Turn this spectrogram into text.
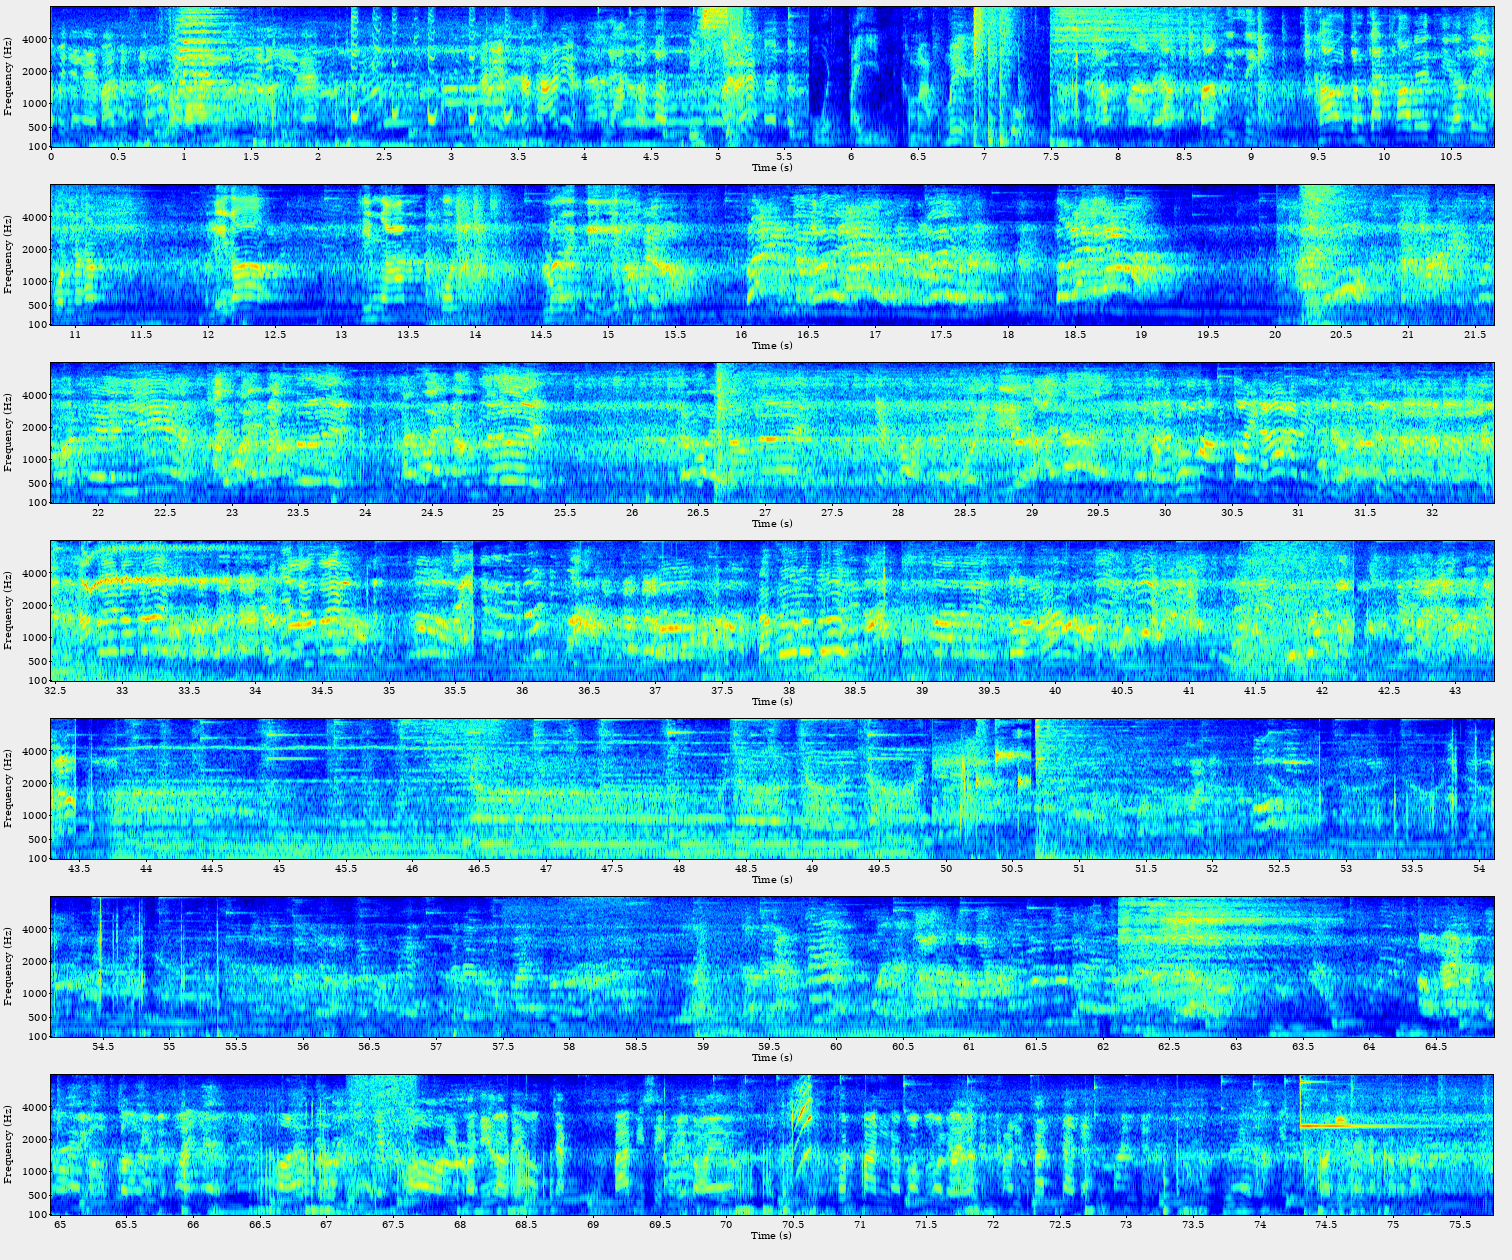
ว่าเป็นยังไงบ้างมีสิ่งของที่นี่นะดูดิช้าๆดิอีสัตกวนตีนขมับแม่นะครับมาแล้วบางผีสิงเข้าจำกัดเข้าได้ทีละสี่คนนะครับวันนี้ก็ทีมงานคนรวยผีเฮ้ยเฮ้ยเฮ้ย นี้เราได้ออกจากบ้านมีสิงมาเรียบร้อยแล้วโคตรปั้นนะบอกก่อนเลยปั้นปั้นจัดอะตอนนี้นะครับกำลัง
